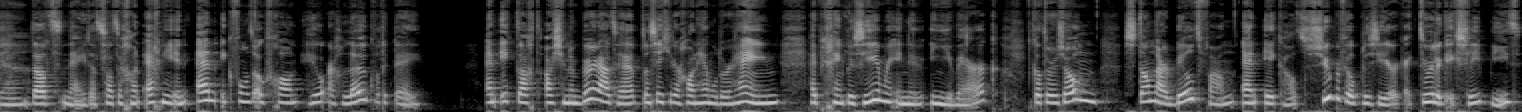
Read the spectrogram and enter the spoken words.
Ja. Dat, nee, dat zat er gewoon echt niet in. En ik vond het ook gewoon heel erg leuk wat ik deed. En ik dacht, als je een burn-out hebt, dan zit je er gewoon helemaal doorheen. Heb je geen plezier meer in, de, in je werk. Ik had er zo'n standaard beeld van. En ik had superveel plezier. Kijk, tuurlijk, ik sliep niet.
